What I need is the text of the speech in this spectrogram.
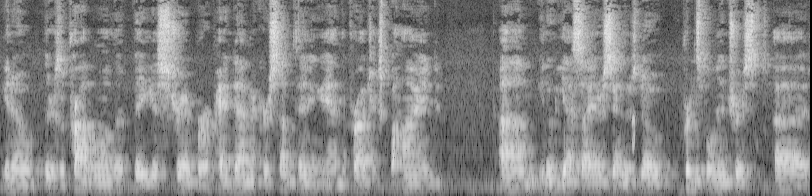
you know there's a problem on the Vegas Strip or a pandemic or something, and the project's behind, um, you know, yes, I understand there's no principal interest. Uh,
